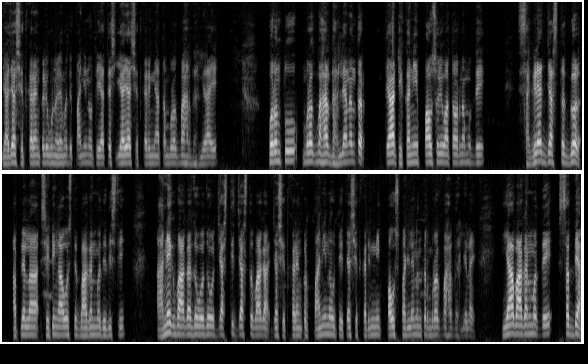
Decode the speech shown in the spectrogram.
ज्या ज्या शेतकऱ्यांकडे उन्हाळ्यामध्ये पाणी नव्हते या त्या या या शेतकऱ्यांनी आता मृगबहार धरलेला आहे. परंतु मृगबहार धरल्यानंतर त्या ठिकाणी पावसाळी वातावरणामध्ये सगळ्यात जास्त गळ आपल्याला सेटिंग अवस्थेत बागांमध्ये दिसते. अनेक बागा जवळजवळ जास्तीत जास्त बागा ज्या शेतकऱ्यांकडे पाणी नव्हते त्या शेतकऱ्यांनी पाऊस पडल्यानंतर मृगबहार धरलेला आहे. या बागांमध्ये सध्या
